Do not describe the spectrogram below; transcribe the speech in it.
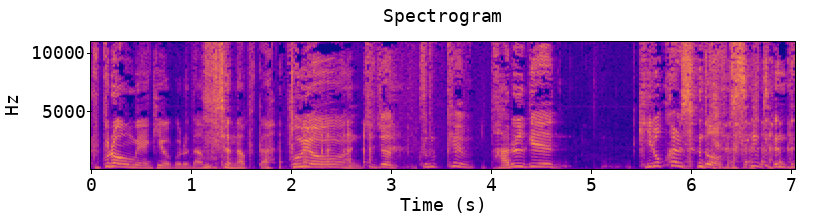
부끄러움의 기억으로 남으셨나 보다. 보면 진짜 그렇게 바르게 기록할 수도 없을 텐데.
